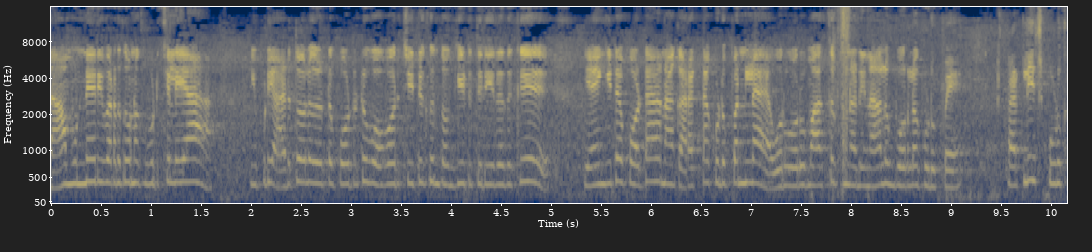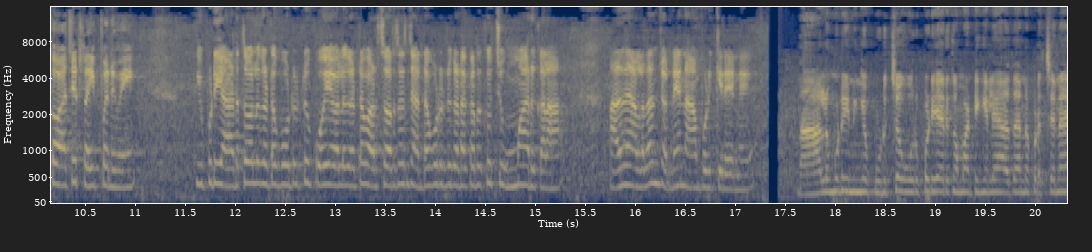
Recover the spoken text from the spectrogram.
நான் முன்னேறி வர்றது உனக்கு பிடிக்கலையா? இப்படி அடுத்த அடுத்தவர்கிட்ட போட்டுட்டு ஒவ்வொரு சீட்டுக்கும் தொங்கிட்டு திரியறதுக்கு என்கிட்ட போட்டா நான் கரெக்டாக கொடுப்பேன்ல. ஒரு ஒரு மாதத்துக்கு முன்னாடி நாளும் பொருளை கொடுப்பேன். அட்லீஸ்ட் கொடுக்க வச்சு ட்ரை பண்ணுவேன். இப்படி அடுத்தவள்கிட்ட போட்டுட்டு போய் அவளுக்கிட்ட வருஷம் வருஷம் சண்டை போட்டுட்டு கிடக்கிறதுக்கு சும்மா இருக்கலாம். அதனால தான் சொன்னேன் நான் பிடிக்கிறேன்னு. நாலு முடி நீங்கள் பிடிச்ச உருப்படியாக இருக்க மாட்டீங்களே அதான பிரச்சனை?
